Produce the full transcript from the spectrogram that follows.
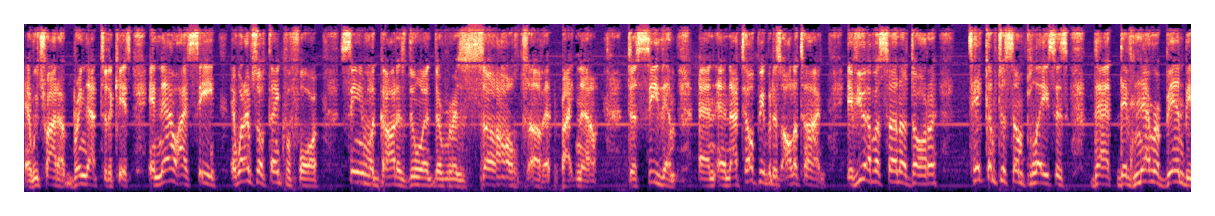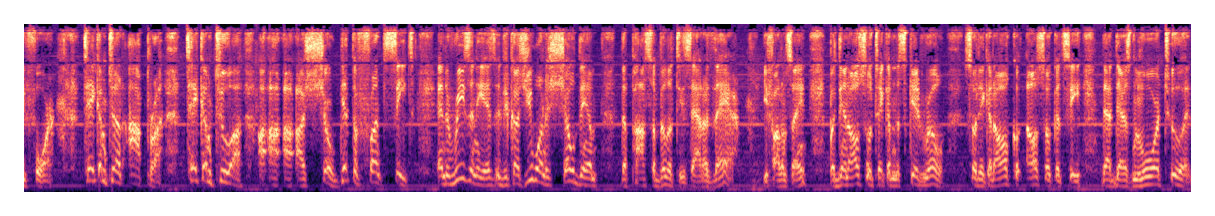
And we try to bring that to the kids. And now I see, and what I'm so thankful for, seeing what God is doing, the results of it right now, to see them. And, and I tell people this all the time. If you have a son or daughter, Take them to some places that they've never been before. Take them to an opera. Take them to a, a, a, a show. Get the front seats. And the reason is, is because you want to show them the possibilities that are there. You follow what I'm saying? But then also take them to Skid Row so they could all, also could see that there's more to it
